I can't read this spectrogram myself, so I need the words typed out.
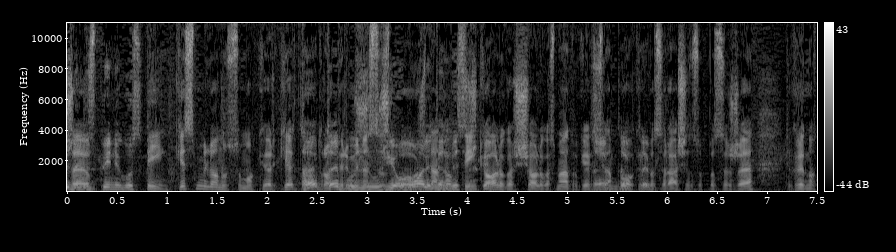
didelius pinigus. 5 milijonus sumokėjo ir kiek atrodo taip, pirminis už- buvo, jaunuolį ten ten gal visiškai. 15-16 metų, kiek jis ten buvo, kai pasirašė su pasažė. Tikrai, nu,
